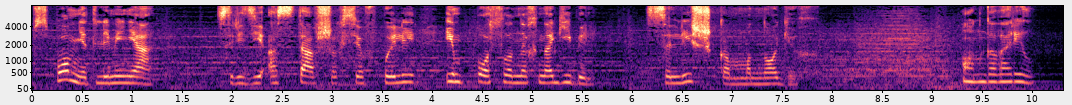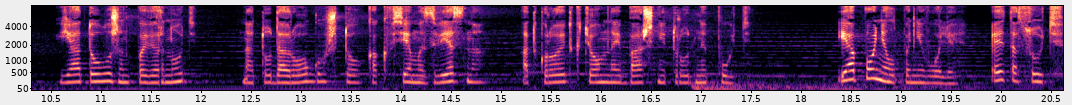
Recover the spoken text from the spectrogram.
Вспомнит ли меня среди оставшихся в пыли им посланных на гибель? Слишком многих. Он говорил, я должен повернуть на ту дорогу, что, как всем известно, откроет к темной башне трудный путь. Я понял по неволе, это суть,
